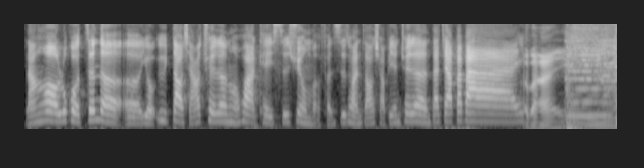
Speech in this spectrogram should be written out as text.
然后如果真的呃有遇到想要确认的话，可以私讯我们粉丝团找小编确认。大家拜拜，拜拜。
